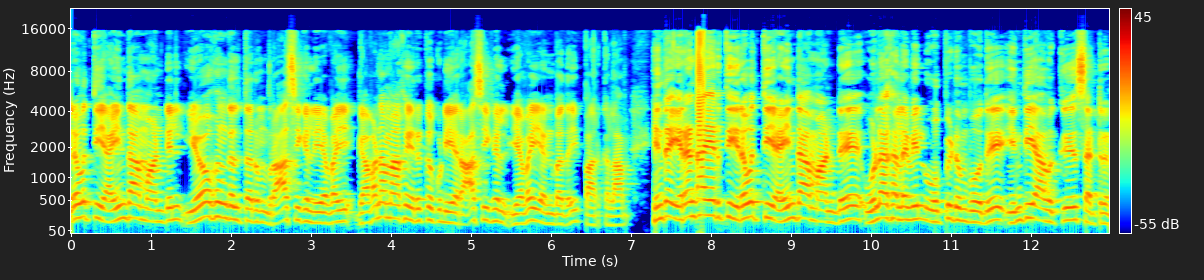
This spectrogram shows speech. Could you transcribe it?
இருபத்தி ஐந்தாம் ஆண்டில் யோகங்கள் தரும் ராசிகள் எவை கவனமாக இருக்கக்கூடிய ராசிகள் எவை என்பதை பார்க்கலாம். இந்த இரண்டாயிரத்தி இருபத்தி ஐந்தாம் ஆண்டு உலகளவில் ஒப்பிடும்போது இந்தியாவுக்கு சற்று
